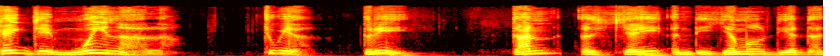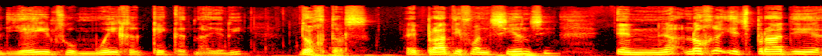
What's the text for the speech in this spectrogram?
Kyk jy mooi na hulle. 2, 3 dan is jy in die hemel deurdat jy so mooi gekyk het na hierdie dogters. Hy praat nie van seuns nie en nog iets praat die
